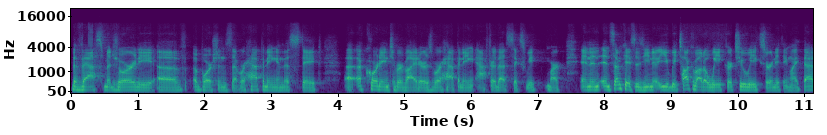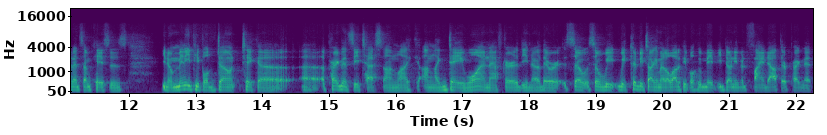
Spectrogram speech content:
the vast majority of abortions that were happening in this state, uh, according to providers, were happening after that six week mark. And in, in some cases, you know, you, we talk about a week or two weeks or anything like that. In some cases, you know, many people don't take a, a pregnancy test on like on like day one after you know they were so so we we could be talking about a lot of people who maybe don't even find out they're pregnant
